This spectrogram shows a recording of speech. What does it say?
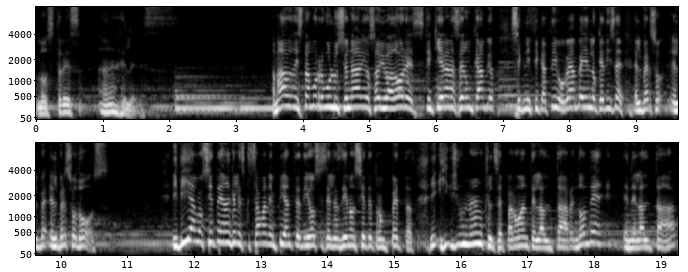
Los tres ángeles Amados, necesitamos revolucionarios, ayudadores que quieran hacer un cambio significativo. Vean bien lo que dice el verso, el, verso 2. Y vi a los siete ángeles que estaban en pie ante Dios y se les dieron siete trompetas. Y, un ángel se paró ante el altar. ¿En dónde? En el altar.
